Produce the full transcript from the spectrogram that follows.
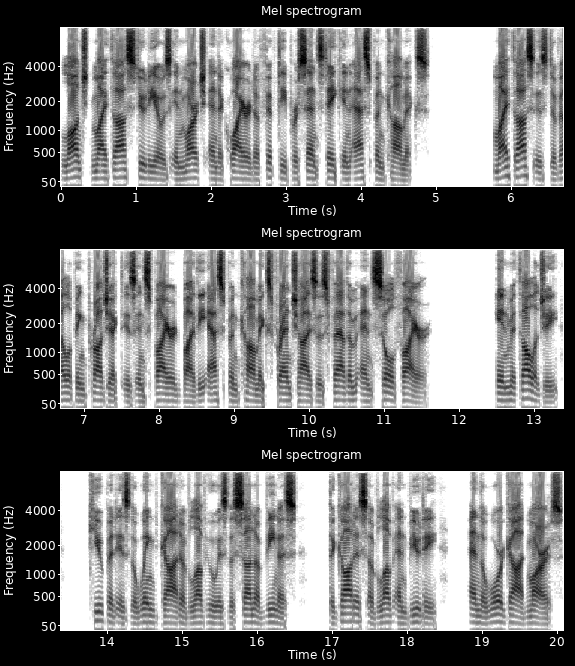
launched Mythos Studios in March and acquired a 50% stake in Aspen Comics. Mythos' developing project is inspired by the Aspen Comics franchises Fathom and Soulfire. In mythology, Cupid is the winged god of love who is the son of Venus, the goddess of love and beauty, and the war god Mars.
